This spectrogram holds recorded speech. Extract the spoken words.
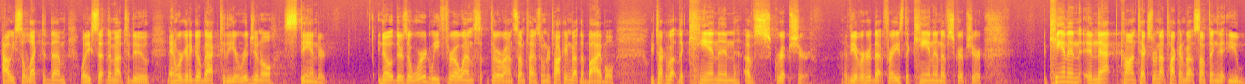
how he selected them, what he sent them out to do, and we're going to go back to the original standard. You know, there's a word we throw around, throw around sometimes when we're talking about the Bible. We talk about the canon of Scripture. Have you ever heard that phrase, the canon of Scripture? A canon, in that context, we're not talking about something that you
